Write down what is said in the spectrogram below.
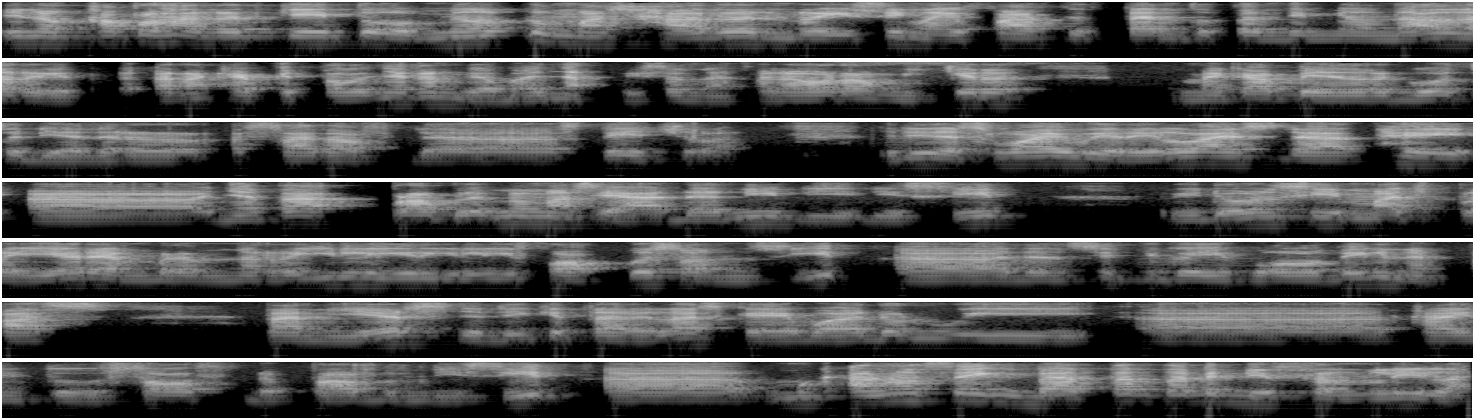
you know couple hundred k to a mil tuh much harder than raising like 5 to 10 to 20 million dollar gitu. Karena capitalnya kan gak banyak di sana. Karena orang mikir mereka better go to the other side of the stage lah. Jadi that's why we realize that hey uh, nyata problemnya masih ada nih di di seed. We don't see much player yang benar-benar really really fokus on seed uh, dan seed juga evolving in the past 10 years. Jadi kita realize kayak why don't we uh, trying to solve the problem di seed. Uh, I'm not saying better tapi differently lah.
